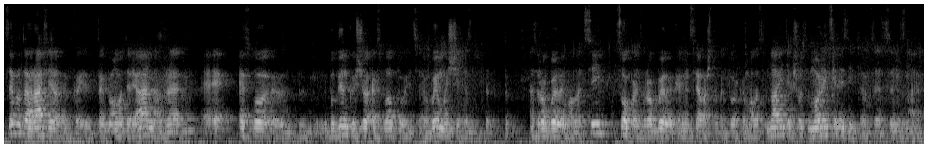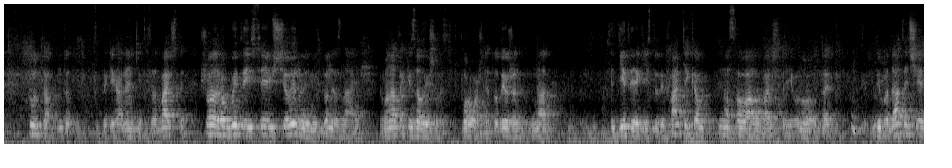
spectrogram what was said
Це фотографія, так би мовити, реальна вже е, експло... е, будинку, що експлуатується. Вимощення зробили молодці, цоколь зробили, камінцева штукатурка молодці. Навіть якщо це може і це це, це не знаю. Тут такі гарненькі фасад, бачите, що робити із цією щілиною, ніхто не знає. Вона так і залишилась порожня. Туди вже на діти якісь туди фантика насували, бачите, і воно так, туди вода тече.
